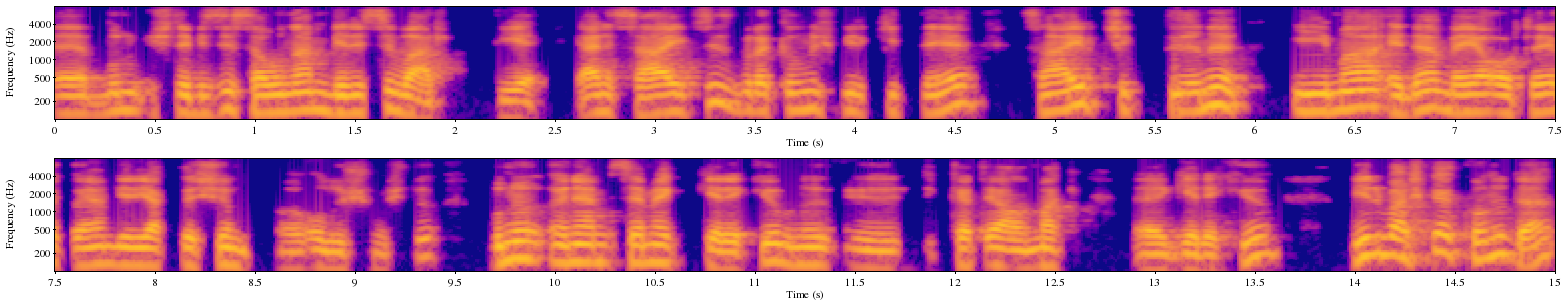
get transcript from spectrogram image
e, bunu işte bizi savunan birisi var diye. Yani sahipsiz bırakılmış bir kitleye sahip çıktığını ima eden veya ortaya koyan bir yaklaşım e, oluşmuştu. Bunu önemsemek gerekiyor, bunu e, dikkate almak e, gerekiyor. Bir başka konu da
